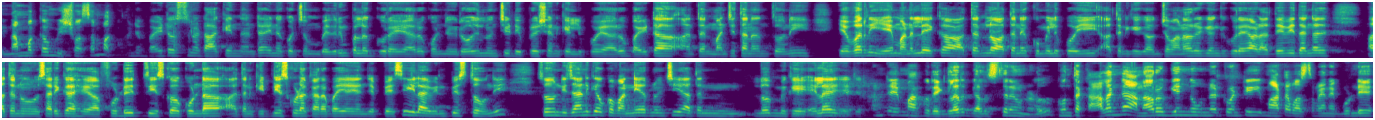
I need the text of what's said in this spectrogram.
నమ్మకం విశ్వాసం మాకు. అంటే బయట వస్తున్న టాక్ ఏంటంటే ఆయన కొంచెం బెదిరింపులకు గురయ్యారు. కొంచెం రోజుల నుంచి డిప్రెషన్కి వెళ్ళిపోయారు. బయట అతని మంచితనంతో ఎవరిని ఏం అనలేక అతనిలో అతనే కుమిలిపోయి అతనికి కొంచెం అనారోగ్యానికి గురయ్యాడు. అదే విధంగా అతను సరిగ్గా ఫుడ్ తీసుకోకుండా అతని కిడ్నీస్ కూడా ఖరాబ్ అయ్యాయి అని చెప్పేసి ఇలా వినిపిస్తూ ఉంది సో నిజానికి ఒక వన్ ఇయర్ నుంచి అతనిలో మీకు ఎలా అంటే మాకు రెగ్యులర్ కలుస్తూనే ఉన్నాడు. కొంతకాలంగా అనారోగ్యంగా ఉన్నటువంటి మాట వాస్తవమైన గుండె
